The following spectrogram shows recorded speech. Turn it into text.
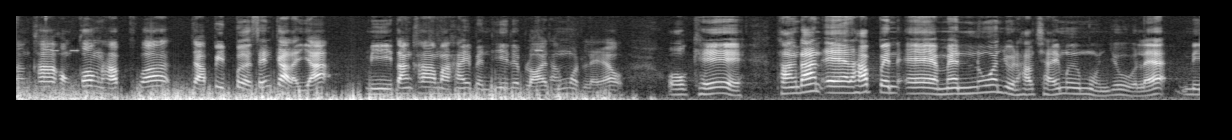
ตั้งค่าของกล้องนะครับ ว่าจะปิดเปิดเส้นกะระยะ มีตั้งค่ามาให้เป็นที่เรียบร้อยทั้งหมดแล้วโอเค ทางด้านแอร์นะครับเป็นแอร์แมนนวลอยู่นะครับ ใช้มือหมุนอยู่และมี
